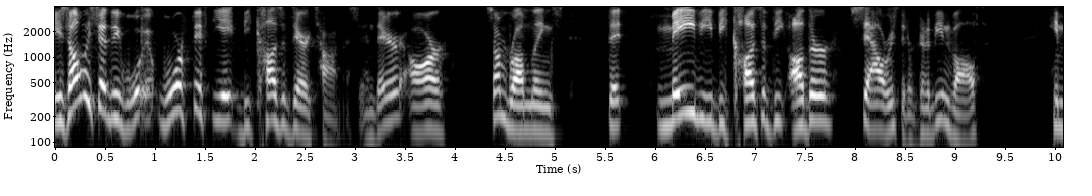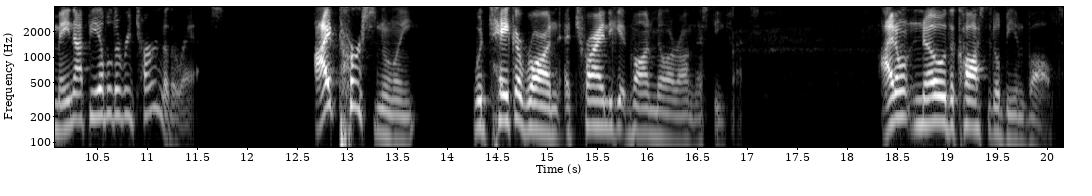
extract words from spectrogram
He's always said that he wore, wore 58 because of Derrick Thomas. And there are some rumblings that maybe because of the other salaries that are going to be involved, he may not be able to return to the Rams. I personally would take a run at trying to get Von Miller on this defense. I don't know the cost that'll be involved.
